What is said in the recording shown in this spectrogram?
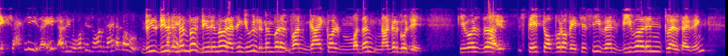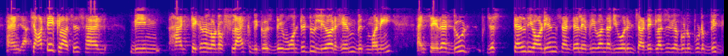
Exactly, right? I mean, what is all that about? Do you do you Okay. remember? Do you remember? I think you will remember one guy called Madan Nagargoje. He was the I- state topper of HSC when we were in 12th, I think. And Yeah. Chate classes had been had taken a lot of flack because they wanted to lure him with money and say that, dude, just tell the audience and tell everyone that you were in Chate classes. We are going to put a big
